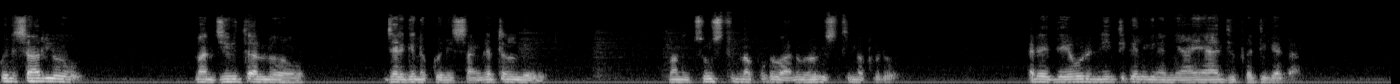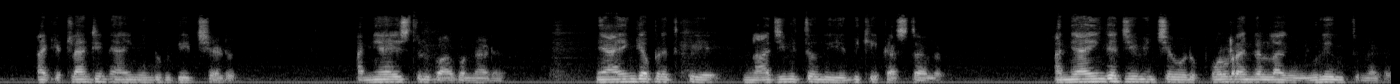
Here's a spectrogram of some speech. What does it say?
కొన్నిసార్లు మన జీవితాల్లో జరిగిన కొన్ని సంఘటనలు మనం చూస్తున్నప్పుడు అనుభవిస్తున్నప్పుడు అరే దేవుడు నీతి కలిగిన న్యాయాధిపతి కదా. నాకు ఇట్లాంటి న్యాయం ఎందుకు తీర్చాడు? అన్యాయస్తుడు బాగున్నాడు. న్యాయంగా బ్రతికే నా జీవితంలో ఎందుకు కష్టాలు? అన్యాయంగా జీవించేవాడు పూల రంగంలాగా ఊరేగుతున్నాడు.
